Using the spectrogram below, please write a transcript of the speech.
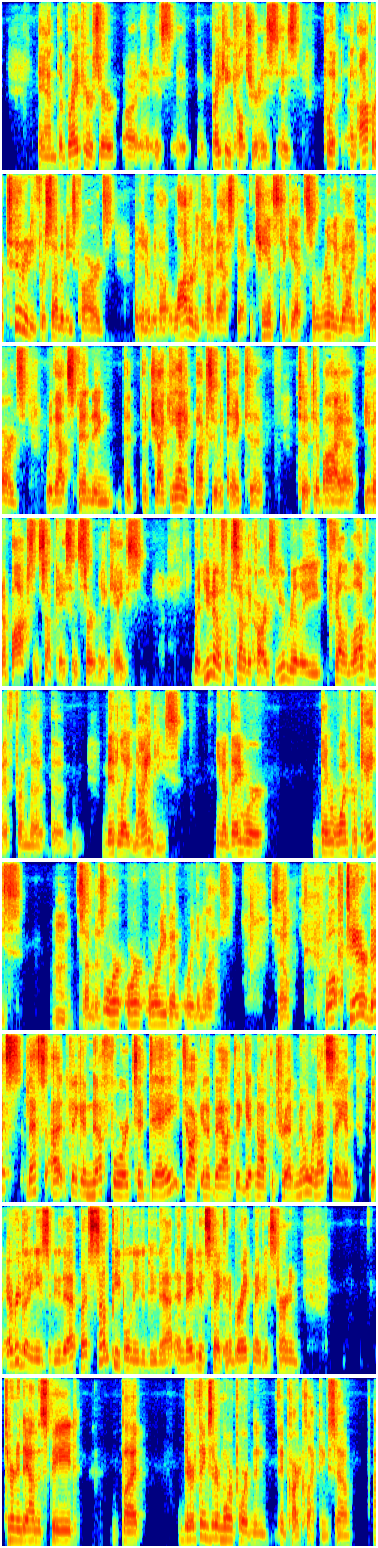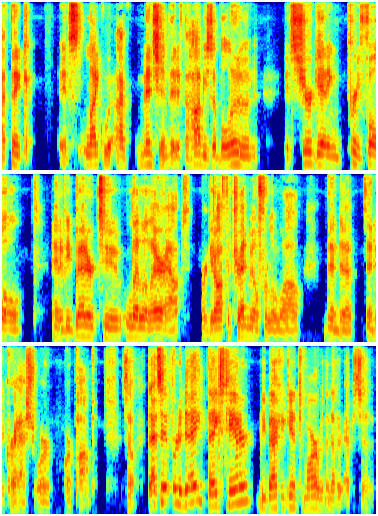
And the breakers are, are is uh, the breaking culture has, has put an opportunity for some of these cards you know, with a lottery kind of aspect, the chance to get some really valuable cards without spending the, the gigantic bucks it would take to to, to buy a, even a box in some cases, and certainly a case. But you know, from some of the cards you really fell in love with from the the mid late '90s, you know, they were they were one per case. Mm. Some of those, or or or even or even less. So, well, Tanner, that's that's I think enough for today. Talking about the getting off the treadmill. We're not saying that everybody needs to do that, but some people need to do that, and maybe it's taking a break, maybe it's turning turning down the speed. But there are things that are more important than, than card collecting. So, I think it's like I've mentioned that if the hobby's a balloon, it's sure getting pretty full, and it'd be better to let a little air out or get off the treadmill for a little while than to than to crash or or pop. So that's it for today. Thanks, Tanner. Be back again tomorrow with another episode.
